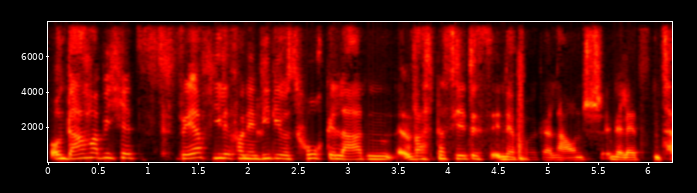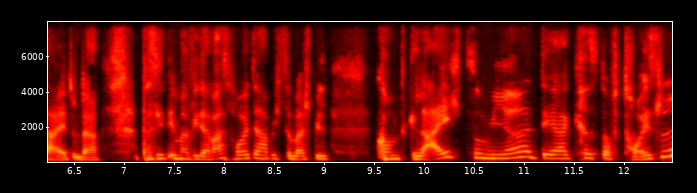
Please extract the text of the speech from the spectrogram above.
Und da habe ich jetzt sehr viele von den Videos hochgeladen, was passiert ist in der Polka Lounge in der letzten Zeit. Und da passiert immer wieder was. Heute habe ich zum Beispiel, kommt gleich zu mir der Christoph Teusel,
